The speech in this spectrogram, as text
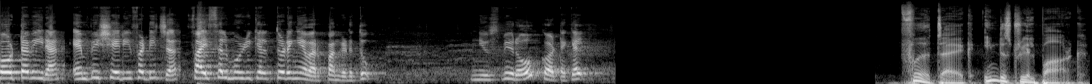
Kottaveeran M P Sherifa teacher Faisal Muzhikkal തുടങ്ങിയവർ പങ്കെടുത്തു. News bureau Kottakkal. Fertech Industrial Park,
